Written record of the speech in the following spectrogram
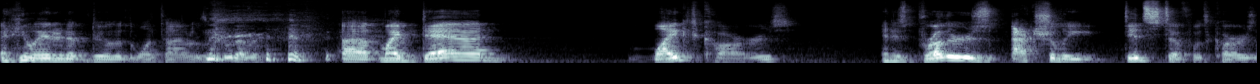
and he ended up doing it the one time. It was like whatever. Uh, my dad liked cars, and his brothers actually did stuff with cars.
